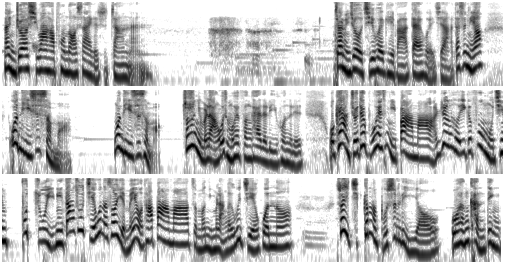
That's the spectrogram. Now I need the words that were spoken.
那你就要希望他碰到下一个是渣男，这样你就有机会可以把他带回家。但是你要，问题是什么？问题是什么？就是你们两个为什么会分开的、离婚的？我跟你讲，绝对不会是你爸妈啦。任何一个父母亲不足以，你当初结婚的时候也没有他爸妈，怎么你们两个会结婚呢？嗯所以根本不是理由。我很肯定，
